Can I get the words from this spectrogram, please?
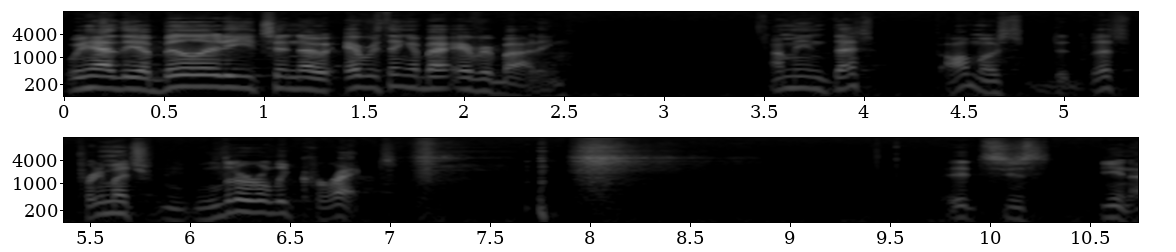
We have the ability to know everything about everybody. I mean, that's almost, that's pretty much literally correct. it's just, you know,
